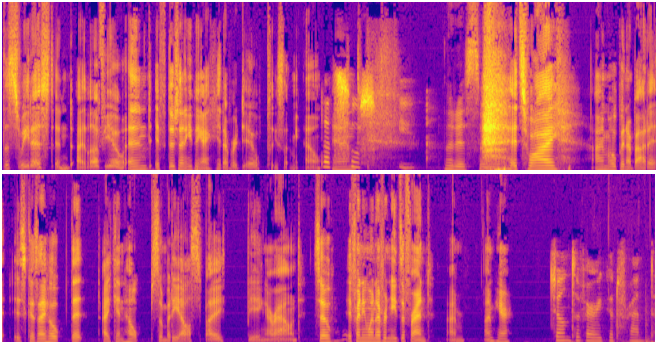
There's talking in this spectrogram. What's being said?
the sweetest, and I love you. And if there's anything I could ever do, please let me know. That's so sweet. that is so. it's why I'm open about it. Is because I hope that I can help somebody else by being around. So if anyone ever needs a friend, I'm I'm here. Joan's a very good friend.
